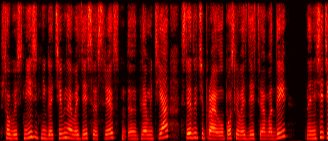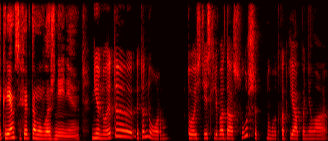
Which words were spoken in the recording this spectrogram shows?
Чтобы снизить негативное воздействие средств э, для мытья, следуйте правилу. После воздействия воды нанесите крем с эффектом увлажнения. Не, ну это, это норм. То есть, если вода сушит, ну вот как я поняла,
